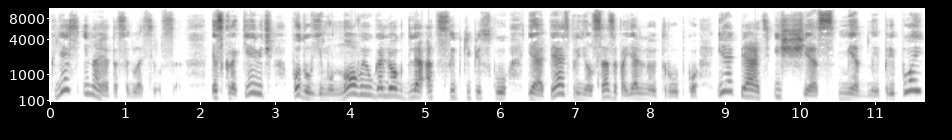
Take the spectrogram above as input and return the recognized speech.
Князь и на это согласился. Эскракевич подал ему новый уголек для отсыпки песку и опять принялся за паяльную трубку. И опять исчез медный припой,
